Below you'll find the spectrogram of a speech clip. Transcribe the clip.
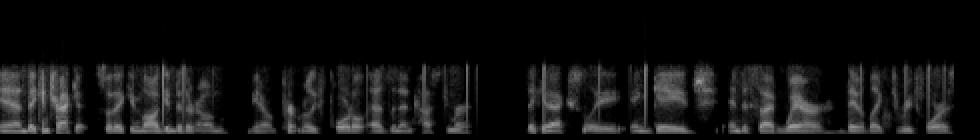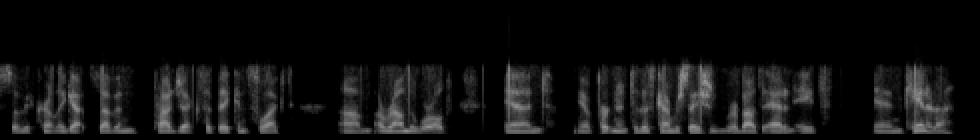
and they can track it. So they can log into their own, you know, Print Relief portal as an end customer, they can actually engage and decide where they would like to reforest. So we've currently got seven projects that they can select um, around the world. And you know, pertinent to this conversation, we're about to add an eighth in Canada,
